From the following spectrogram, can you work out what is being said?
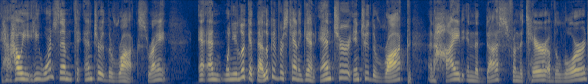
how he, he warns them to enter the rocks, right? And, and when you look at that, look at verse 10 again. Enter into the rock and hide in the dust from the terror of the Lord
